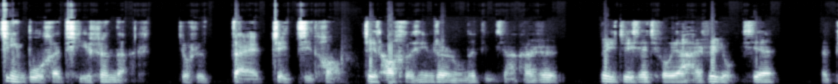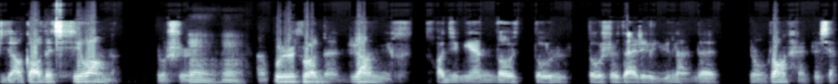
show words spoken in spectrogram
进步和提升的，就是在这几套这套核心阵容的底下，他是对这些球员还是有一些比较高的期望的，就是嗯嗯呃不是说能让你好几年都都都是在这个云南的。这种状态之下，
